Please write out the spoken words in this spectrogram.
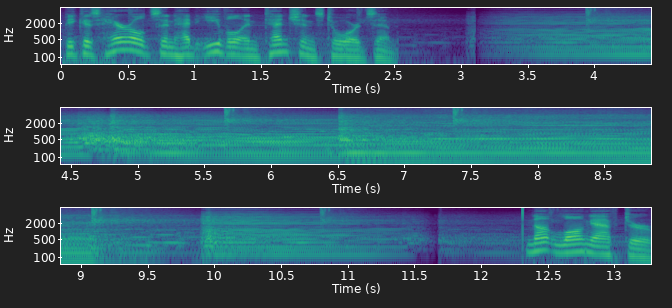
because Haraldsson had evil intentions towards him. Not long after,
